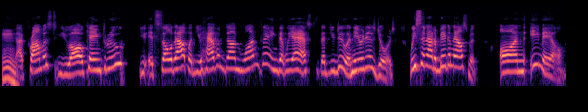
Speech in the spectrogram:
Mm. I promised you all came through. You, it's sold out, but you haven't done one thing that we asked that you do. And here it is, George. We sent out a big announcement on email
